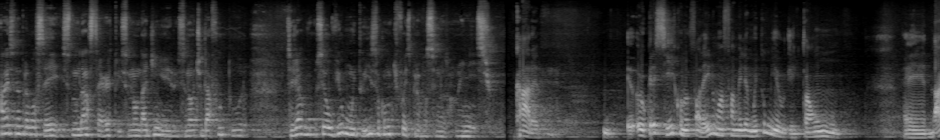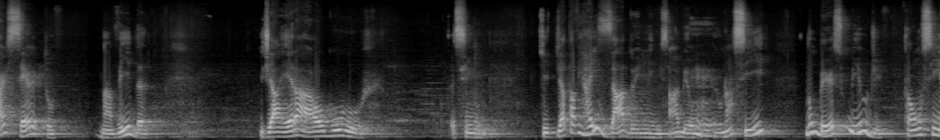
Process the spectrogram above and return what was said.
ah, isso não é pra você, isso não dá certo, isso não dá dinheiro, isso não te dá futuro. Você já você ouviu muito isso? Como que foi isso pra você no, no início? Cara, eu, cresci, como eu falei, numa família muito humilde. Então, é, dar certo na vida já era algo assim que já estava enraizado em mim, sabe? Eu, uhum. eu nasci num berço humilde. Então, assim,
